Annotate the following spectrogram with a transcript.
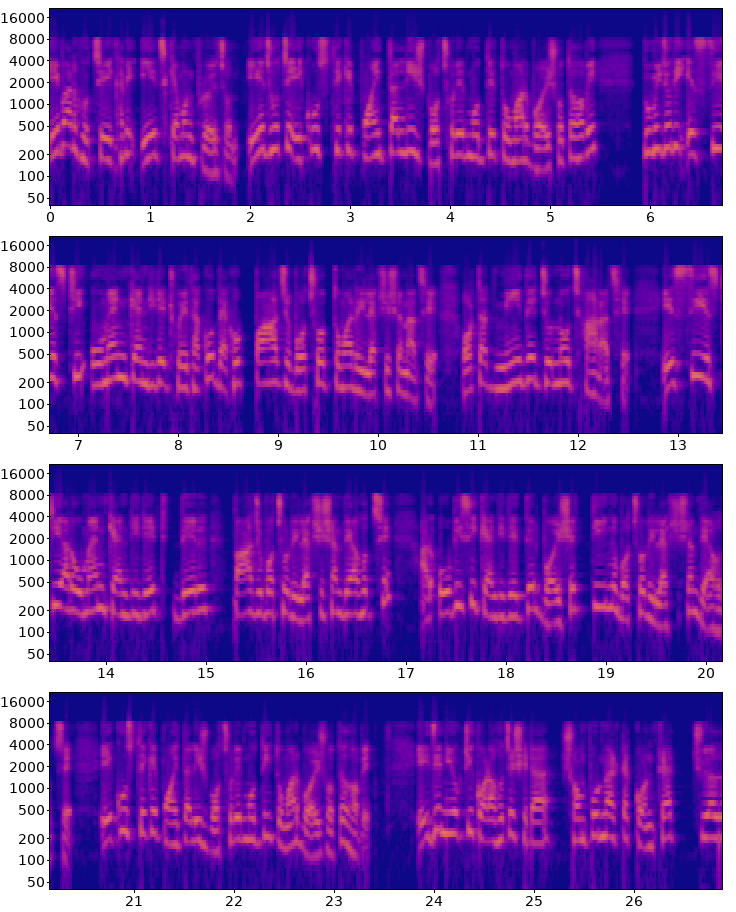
এবার হচ্ছে এখানে এজ কেমন প্রয়োজন? এজ হচ্ছে একুশ থেকে পঁয়তাল্লিশ বছরের মধ্যে তোমার বয়স হতে হবে। তুমি যদি এসসি এসটি ওম্যান ক্যান্ডিডেট হয়ে থাকো, দেখো পাঁচ বছর তোমার রিল্যাক্সেশন আছে। অর্থাৎ মেয়েদের জন্য ছাড় আছে। এসসি এসটি আর ওম্যান ক্যান্ডিডেটদের পাঁচ বছর রিল্যাক্সেশন দেওয়া হচ্ছে আর ওবিসি ক্যান্ডিডেটদের বয়সে তিন বছর রিল্যাক্সেশন দেওয়া হচ্ছে। একুশ থেকে পঁয়তাল্লিশ বছরের মধ্যেই তোমার বয়স হতে হবে। এই যে নিয়োগটি করা হচ্ছে, সেটা সম্পূর্ণ একটা কন্ট্রাকচুয়াল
